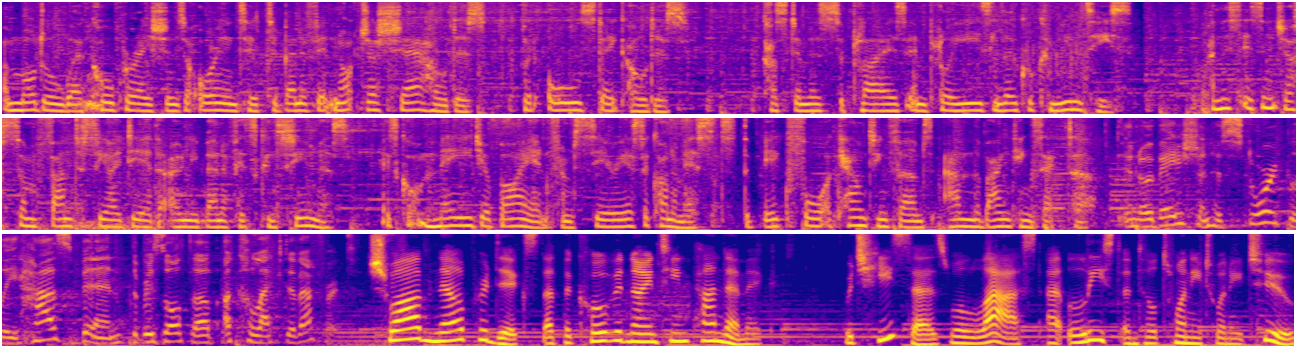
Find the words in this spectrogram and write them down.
a model where corporations are oriented to benefit not just shareholders, but all stakeholders customers, suppliers, employees, local communities. And this isn't just some fantasy idea that only benefits consumers. It's got major buy in from serious economists, the big four accounting firms, and the banking sector. Innovation historically has been the result of a collective effort. Schwab now predicts that the COVID 19 pandemic, which he says will last at least until 2022,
